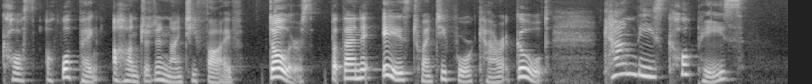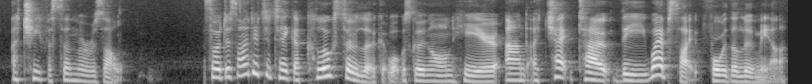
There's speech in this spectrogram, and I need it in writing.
costs a whopping $195, but then it is 24 karat gold. Can these copies achieve a similar result? So I decided to take a closer look at what was going on here and I checked out the website for the Lumia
